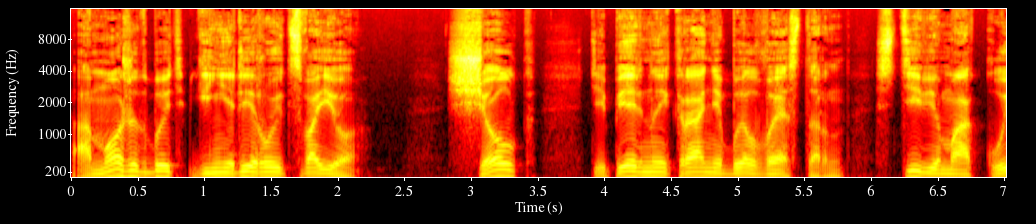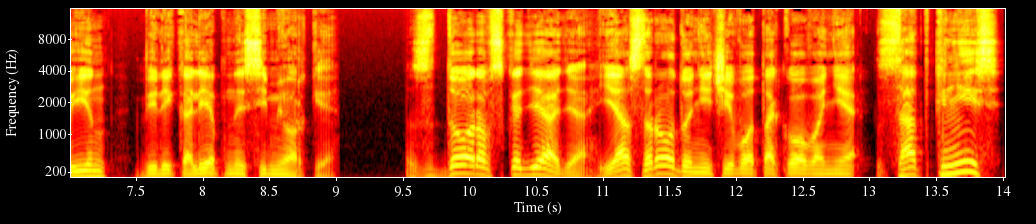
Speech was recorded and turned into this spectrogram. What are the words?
а может быть, генерирует свое». Щелк, Теперь на экране был вестерн. Стиви МакКуин великолепной семерки. «Здоровско, дядя! Я сроду ничего такого не...» «Заткнись!»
